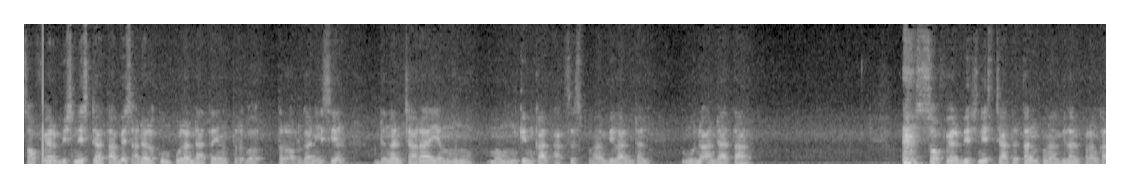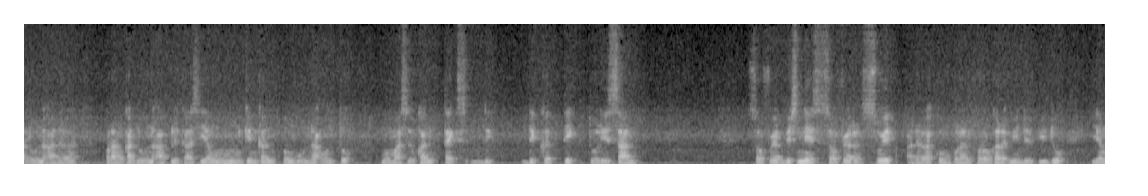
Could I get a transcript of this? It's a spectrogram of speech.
Software bisnis database adalah kumpulan data yang ter terorganisir dengan cara yang memungkinkan akses pengambilan dan penggunaan data. Software bisnis catatan pengambilan perangkat lunak adalah perangkat lunak aplikasi yang memungkinkan pengguna untuk memasukkan teks di, diketik tulisan. Software bisnis, software suite adalah kumpulan program individu yang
